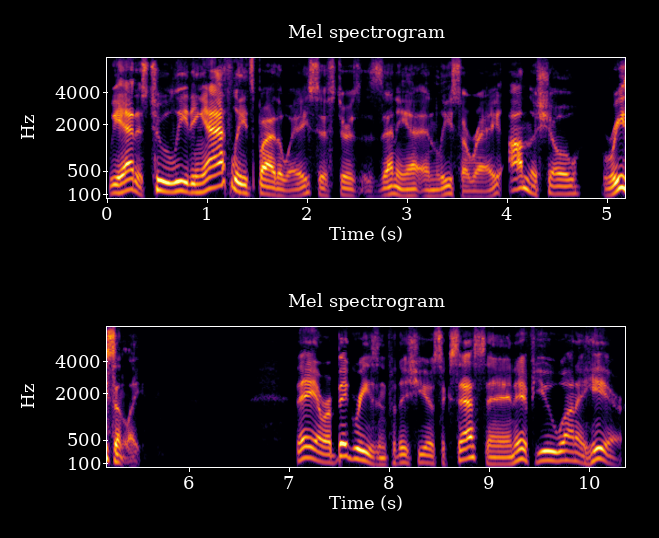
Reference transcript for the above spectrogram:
We had his two leading athletes, by the way, sisters Xenia and Lisa Ray, on the show recently. They are a big reason for this year's success, and if you want to hear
